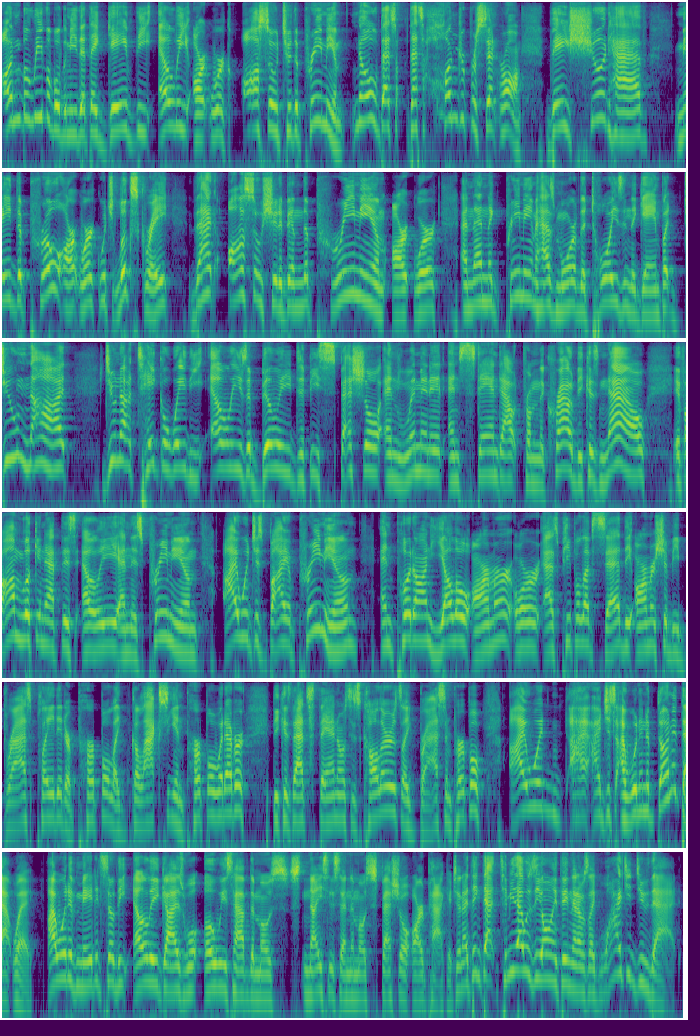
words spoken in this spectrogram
unbelievable to me that they gave the LE artwork also to the premium. No, that's that's 100% wrong. They should have made the pro artwork which looks great. That also should have been the premium artwork and then the premium has more of the toys in the game, but do not Do not take away the LE's ability to be special and limited and stand out from the crowd because now, if I'm looking at this LE and this premium, I would just buy a premium and put on yellow armor, or as people have said, the armor should be brass plated or purple, like Galaxian purple, whatever, because that's Thanos' colors, like brass and purple. I would, I, I just, I wouldn't have done it that way. I would have made it so the LE guys will always have the most nicest and the most special art package. And I think that, to me, that was the only thing that I was like, why'd you do that?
